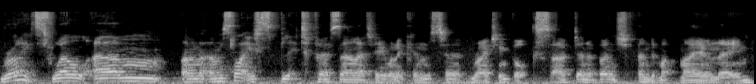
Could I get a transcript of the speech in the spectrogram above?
Right. Well, um, I'm, I'm a slightly split personality when it comes to writing books. I've done a bunch under my, my own name,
